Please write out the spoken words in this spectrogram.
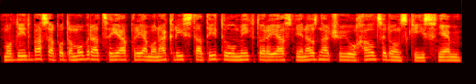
Modlitba sa potom obracia priamo na Krista titulmi, ktoré jasne naznačujú chalcedonský snem.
